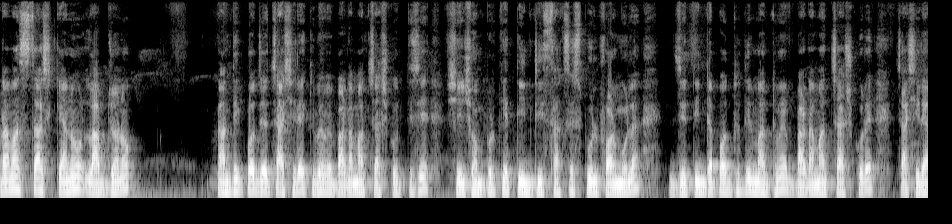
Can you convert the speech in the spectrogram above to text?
বাটা মাছ চাষ কেন লাভজনক? প্রান্তিক পর্যায়ের চাষিরা কীভাবে বাটা মাছ চাষ করতেছে, সেই সম্পর্কে তিনটি সাকসেসফুল ফর্মুলা যে তিনটা পদ্ধতির মাধ্যমে বাটা মাছ চাষ করে চাষিরা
